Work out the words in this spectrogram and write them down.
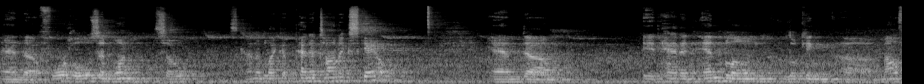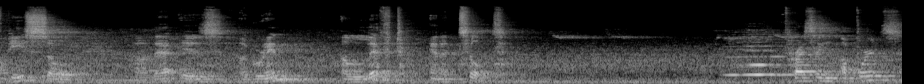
And uh, four holes in one, so it's kind of like a pentatonic scale. And um, it had an end blown looking uh, mouthpiece, so uh, that is a grin, a lift, and a tilt. Pressing upwards,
